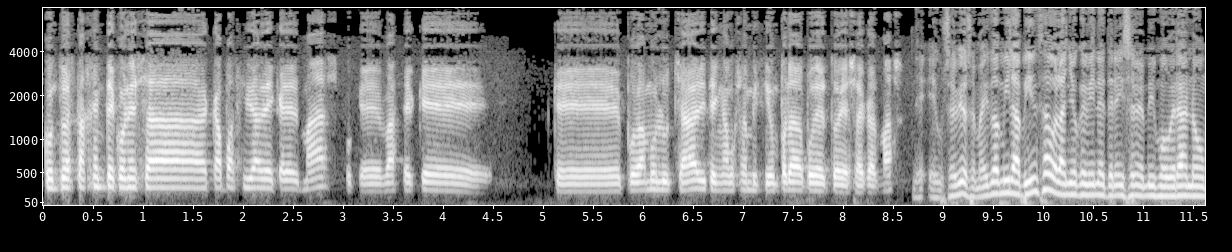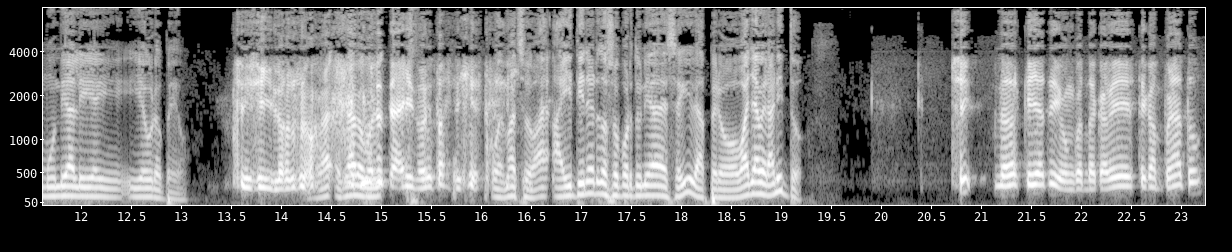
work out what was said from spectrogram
con toda esta gente con esa capacidad de querer más, porque va a hacer que, que podamos luchar y tengamos ambición para poder todavía sacar más. Eh, Eusebio, ¿se me ha ido a mí la pinza o el año que viene tenéis en el mismo verano mundial y, europeo? Sí, sí, lo, no. Claro, pues... te ha ido, Pues macho, ahí tienes dos oportunidades seguidas, pero vaya veranito. Sí, la verdad es que ya te digo, en cuanto acabé este campeonato,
